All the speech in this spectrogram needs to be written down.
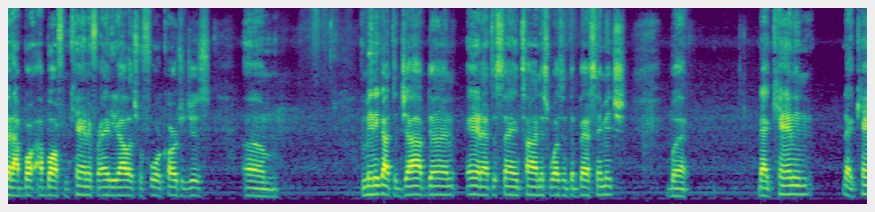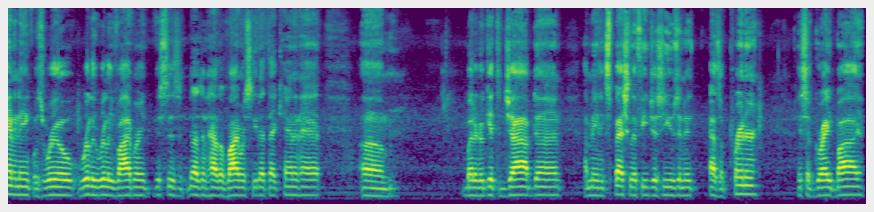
that I bought I bought from Canon for eighty dollars for four cartridges. Um, I mean, it got the job done, and at the same time, this wasn't the best image, but that Canon that Canon ink was real, really, really vibrant. This is doesn't have the vibrancy that that Canon had. Um, but it'll get the job done. I mean, especially if you're just using it as a printer, it's a great buy.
